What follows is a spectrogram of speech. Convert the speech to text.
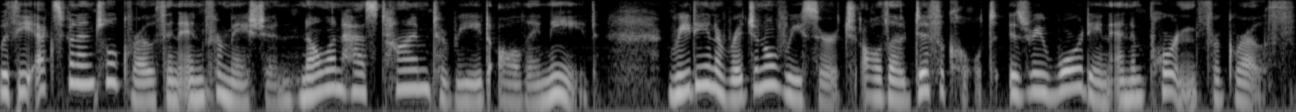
With the exponential growth in information, no one has time to read all they need. Reading original research, although difficult, is rewarding and important for growth.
